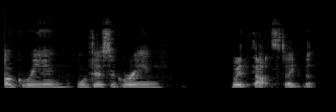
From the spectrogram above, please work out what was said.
agreeing or disagreeing with that statement.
